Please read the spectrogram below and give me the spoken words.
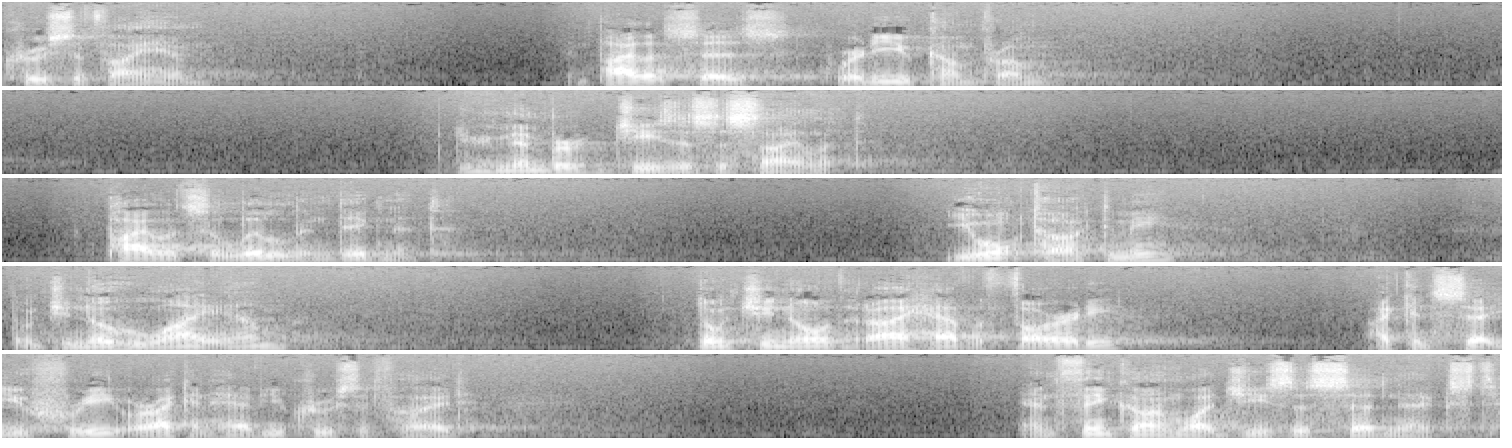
Crucify him. And Pilate says, Where do you come from? Do you remember? Jesus is silent. Pilate's a little indignant. You won't talk to me? Don't you know who I am? Don't you know that I have authority? I can set you free or I can have you crucified. And think on what Jesus said next.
